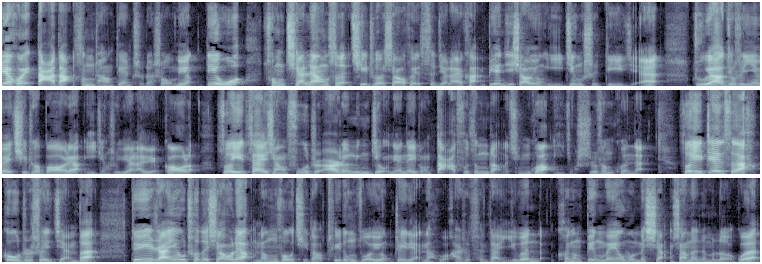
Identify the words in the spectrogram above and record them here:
这会大大增长电池的寿命。第五，从前两次汽车消费刺激来看，边际效用已经是递减，主要就是因为汽车保有量已经是越来越高了，所以再想复制二零零九年那种大幅增长的情况，已经十分困难。所以这次啊，购置税减半，对于燃油车的销量能否起到推动作用，这点呢，我还是存在疑问的，可能并没有我们想象的那么乐观。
